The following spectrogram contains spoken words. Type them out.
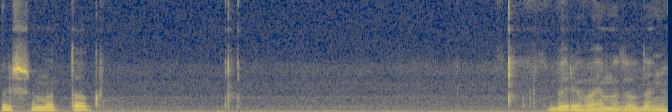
Пишемо так. Зберігаємо завдання.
